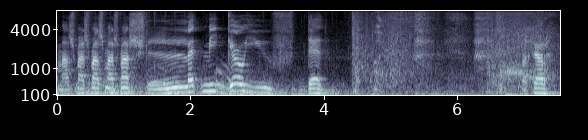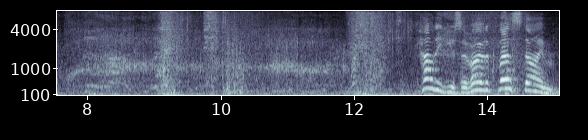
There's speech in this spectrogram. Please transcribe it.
Mash, mash, mash, mash, mash. Let me go, you dead fucker. How did you survive the first time?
